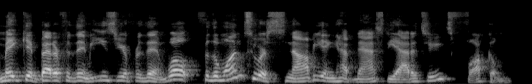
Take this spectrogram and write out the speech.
make it better for them, easier for them. Well, for the ones who are snobby and have nasty attitudes, fuck them.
